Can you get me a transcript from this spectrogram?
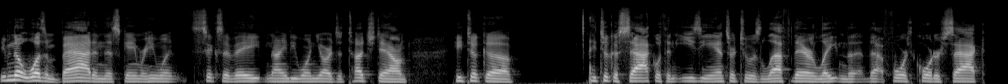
Even though it wasn't bad in this game where he went 6 of 8, 91 yards a touchdown, he took a he took a sack with an easy answer to his left there late in the, that fourth quarter sack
